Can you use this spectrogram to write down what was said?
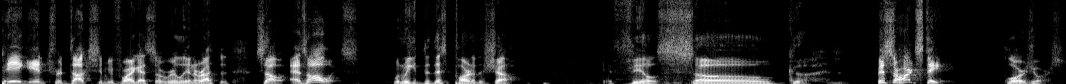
big introduction before I got so really interrupted. So, as always, when we get to this part of the show, it feels so good. Mr. Hartstein, floor is yours.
